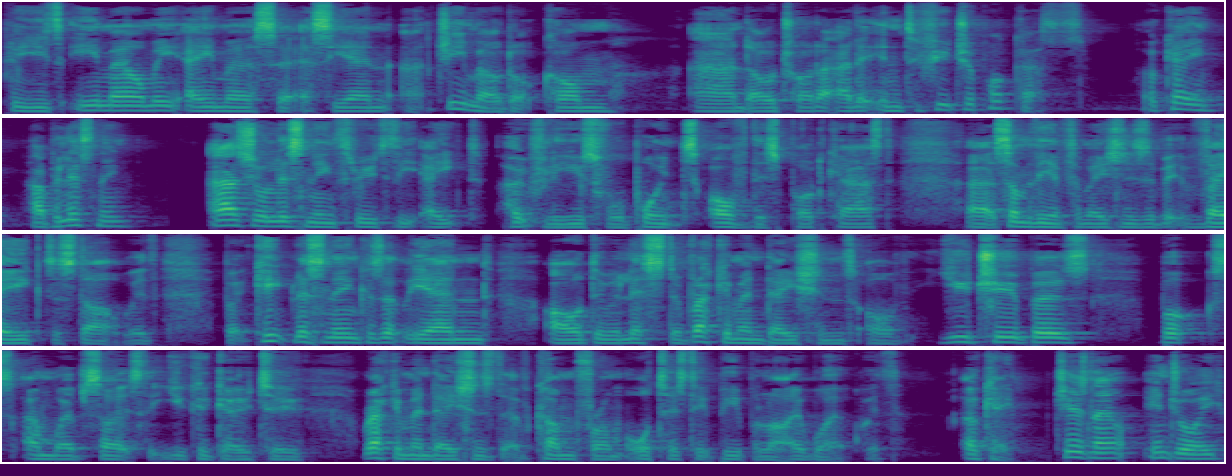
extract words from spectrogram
please email me, amercersen at gmail.com, and I'll try to add it into future podcasts. Okay, happy listening. As you're listening through to the eight, hopefully useful points of this podcast, uh, some of the information is a bit vague to start with, but keep listening because at the end, I'll do a list of recommendations of YouTubers, books, and websites that you could go to recommendations that have come from autistic people that I work with. Okay, cheers now, enjoy.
